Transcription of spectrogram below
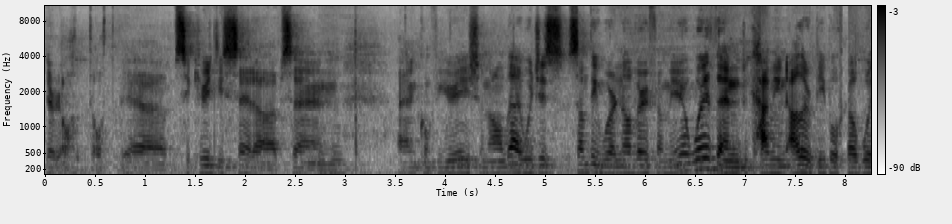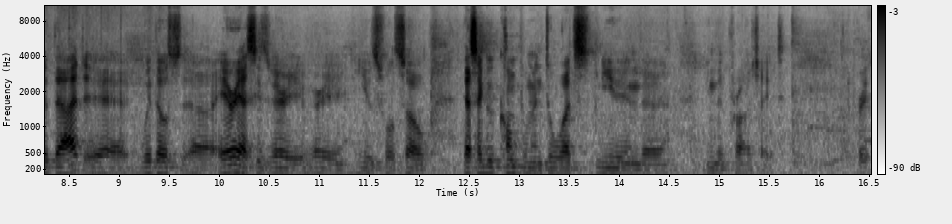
their uh, security setups and. Mm-hmm and configuration and all that, which is something we're not very familiar with, and having other people help with that, uh, with those uh, areas is very, very useful. So that's a good complement to what's needed in the, in the project. Great.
